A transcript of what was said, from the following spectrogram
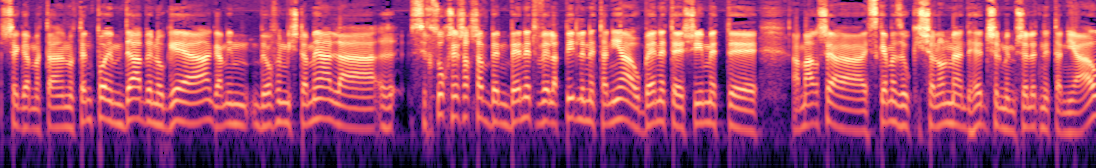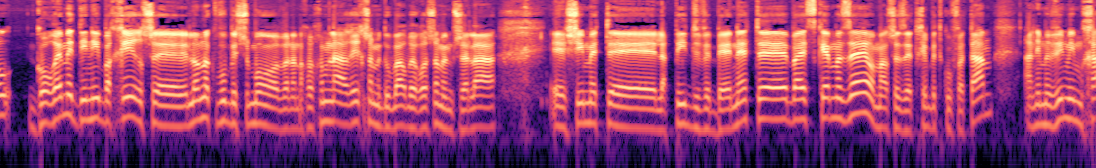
שגם אתה נותן פה עמדה בנוגע, גם אם באופן משתמע, לסכסוך שיש עכשיו בין בנט ולפיד לנתניהו. בנט האשים את, אמר שההסכם הזה הוא כישלון מהדהד של ממשלת נתניהו. גורם מדיני בכיר שלא נקבו בשמו, אבל אנחנו יכולים להעריך שמדובר בראש הממשלה. האשים את אה, לפיד ובנט אה, בהסכם הזה, הוא אמר שזה התחיל בתקופתם. אני מבין ממך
